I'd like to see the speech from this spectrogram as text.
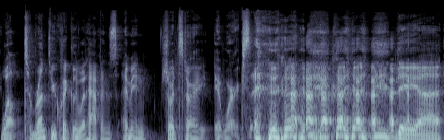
Well, to run through quickly what happens, I mean, short story, it works. they uh,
